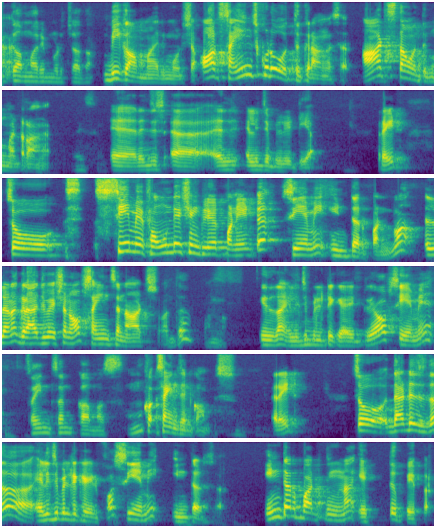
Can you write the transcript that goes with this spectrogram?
பிகாம் மாதிரி முடிச்சாதான். பிகாம் மாதிரி முடிச்சா ஆர் சயின்ஸ் கூட ஒத்துக்கிறாங்க சார் ஆர்ட்ஸ் தான் ஒத்துக்க மாட்டுறாங்க எலிஜிபிலிட்டியா right so CMA foundation clear பண்ணிட்டு சிஎம்ஏ இன்டர் பண்ணலாம். இல்லைன்னா graduation of science and arts வந்து பண்ணலாம். இதுதான் eligibility criteria of CMA science and commerce science and commerce right so that is the eligibility criteria for CMA inter sir inter பார்த்தீங்கன்னா எட்டு பேப்பர்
